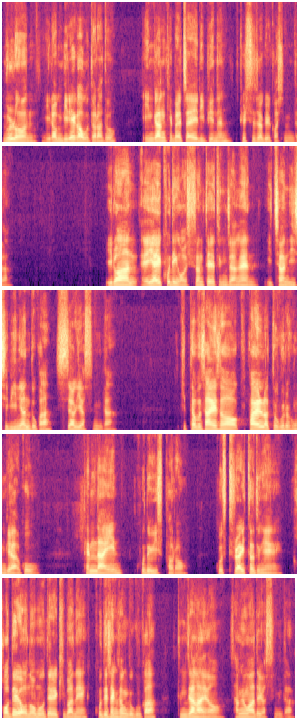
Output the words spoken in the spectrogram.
물론 이런 미래가 오더라도 인간 개발자의 리뷰는 필수적일 것입니다. 이러한 AI 코딩 어시스턴트의 등장은 2022년도가 시작이었습니다. 기터브사에서 코파일럿 도구를 공개하고 템9, 코드 위스퍼러, 고스트라이터 등의 거대 언어 모델 기반의 코드 생성 도구가 등장하여 상용화되었습니다.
